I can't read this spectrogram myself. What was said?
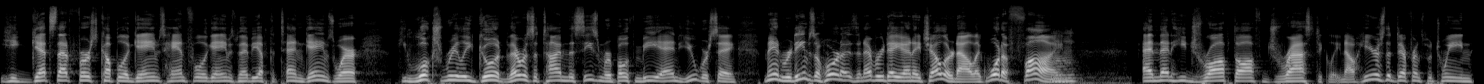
He gets that first couple of games, handful of games, maybe up to 10 games where he looks really good. There was a time this season where both me and you were saying, man, Radim Zohorna is an everyday NHLer now. Like, what a find. Mm-hmm. and then he dropped off drastically. Now, here's the difference between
